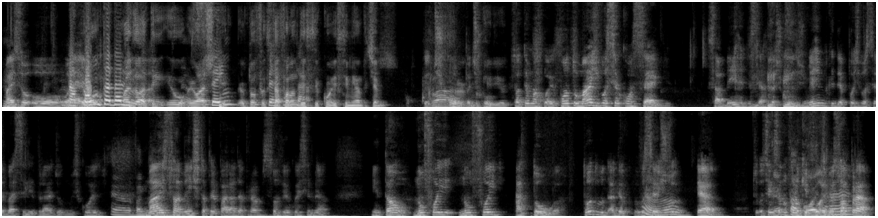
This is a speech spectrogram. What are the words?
Mas o. o, Na Hélio, ponta da Mas, língua. ó, tem, eu, eu acho Sem que. Eu tô, você está falando desse conhecimento que é. Desculpa, Claro, meu desculpa. querido. Só tem uma coisa. Quanto mais você consegue saber de certas coisas, mesmo que depois você vai se livrar de algumas coisas, É, mais sua mente está preparada para absorver conhecimento. Então, não foi, não foi à toa. Todo você Não. é, eu sei que você não falou que foi, mas né? só para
